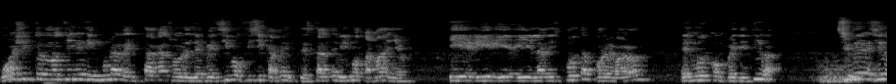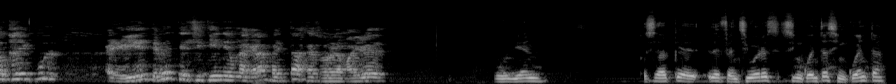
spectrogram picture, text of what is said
Washington no tiene ninguna ventaja sobre el defensivo físicamente, están del mismo tamaño y, la disputa por el balón es muy competitiva. Si hubiera sido Claypool, evidentemente él sí tiene una gran ventaja sobre la mayoría de Muy bien. O sea que defensivo eres 50-50.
